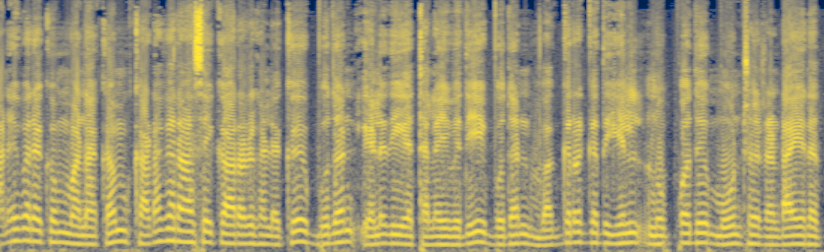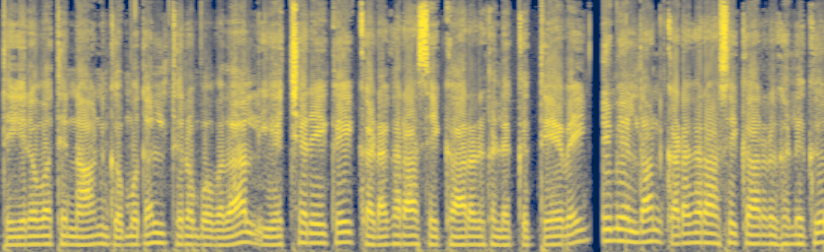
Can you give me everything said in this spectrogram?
அனைவருக்கும் வணக்கம். கடகராசிக்காரர்களுக்கு புதன் எழுதிய தலைவிதி புதன் வக்ரகதியில் முப்பது மூன்று இரண்டாயிரத்தி இருபத்தி நான்கு முதல் திரும்புவதால் எச்சரிக்கை கடகராசிக்காரர்களுக்கு தேவை. இனிமேல் தான் கடகராசிக்காரர்களுக்கு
